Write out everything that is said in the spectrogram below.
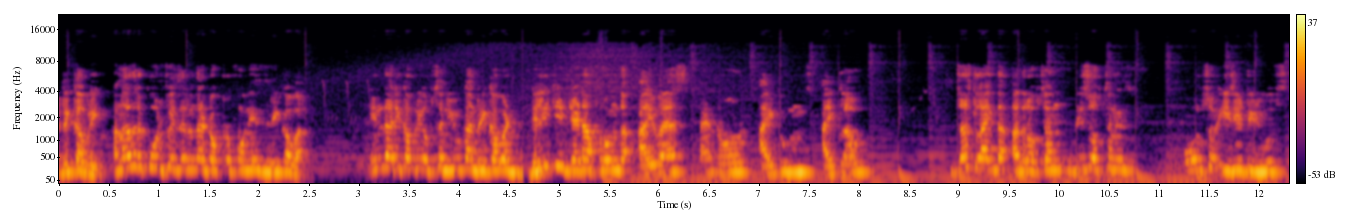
Recovery. Another cool feature in the Doctor Fone is recover. In the recovery option you can recover deleted data from the iOS, Android, iTunes, iCloud. Just like the other option, this option is also easy to use.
